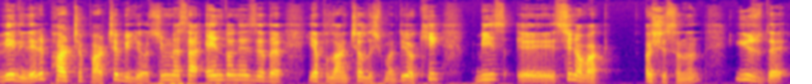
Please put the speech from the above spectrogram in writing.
verileri parça parça biliyoruz. Şimdi mesela Endonezya'da yapılan çalışma diyor ki biz e, Sinovac aşısının yüzde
